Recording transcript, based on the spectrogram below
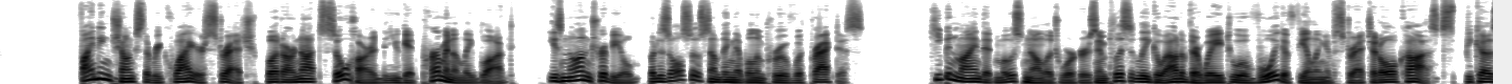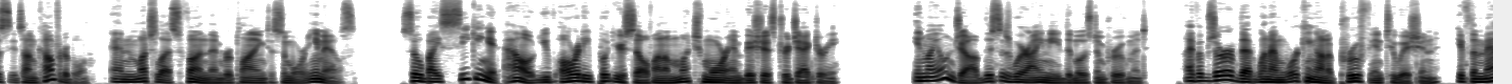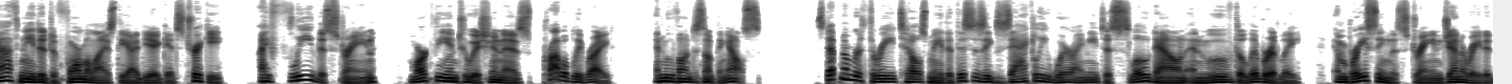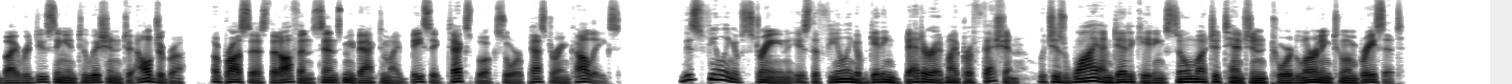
Finding chunks that require stretch but are not so hard that you get permanently blocked is non trivial but is also something that will improve with practice. Keep in mind that most knowledge workers implicitly go out of their way to avoid a feeling of stretch at all costs because it's uncomfortable and much less fun than replying to some more emails. So, by seeking it out, you've already put yourself on a much more ambitious trajectory. In my own job, this is where I need the most improvement. I've observed that when I'm working on a proof intuition, if the math needed to formalize the idea gets tricky, I flee the strain, mark the intuition as probably right, and move on to something else. Step number three tells me that this is exactly where I need to slow down and move deliberately, embracing the strain generated by reducing intuition to algebra, a process that often sends me back to my basic textbooks or pestering colleagues. This feeling of strain is the feeling of getting better at my profession, which is why I'm dedicating so much attention toward learning to embrace it.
